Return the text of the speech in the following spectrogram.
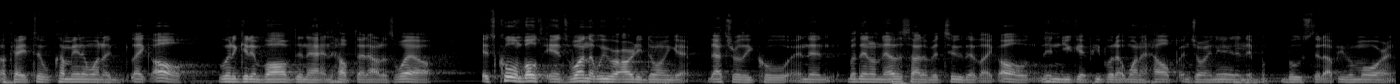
okay, to come in and want to like, oh, we want to get involved in that and help that out as well. It's cool on both ends. One that we were already doing it, that's really cool, and then but then on the other side of it too, that like, oh, then you get people that want to help and join in, and it b- boosts it up even more, and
